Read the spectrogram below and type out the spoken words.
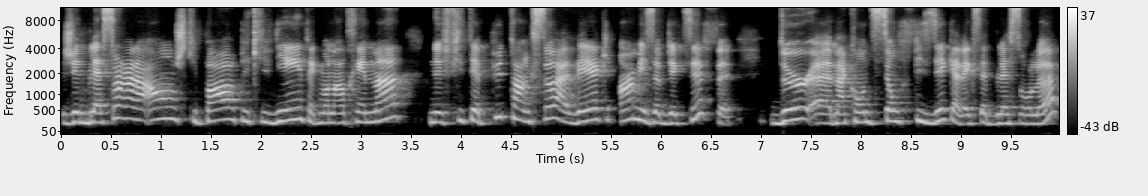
J'ai une blessure à la hanche qui part puis qui vient. Fait que mon entraînement, ne fitait plus tant que ça avec, un, mes objectifs, deux, euh, ma condition physique avec cette blessure-là,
